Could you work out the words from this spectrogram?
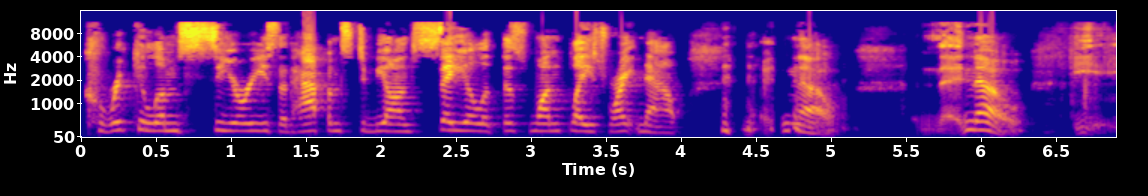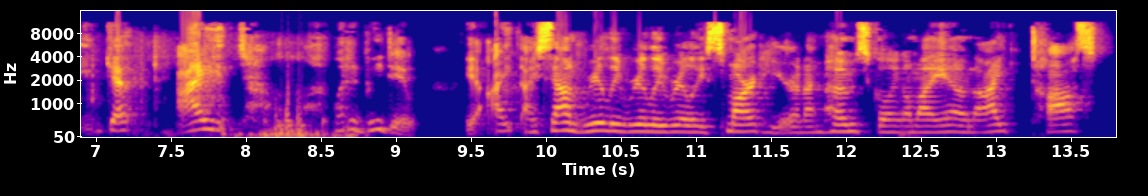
curriculum series that happens to be on sale at this one place right now. no, no. Get, I, what did we do? Yeah, I, I sound really, really, really smart here and I'm homeschooling on my own. I tossed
